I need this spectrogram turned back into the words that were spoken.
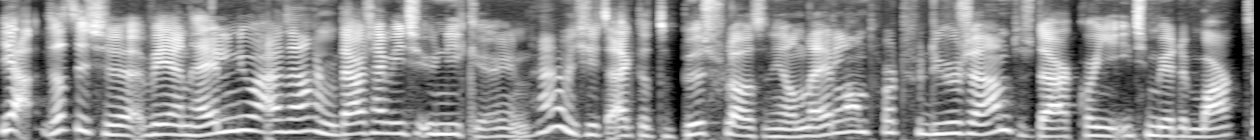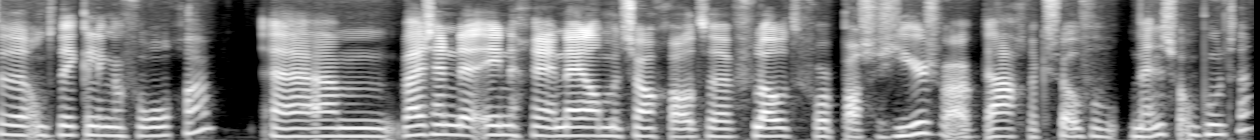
Ja, dat is eh, weer een hele nieuwe uitdaging. Daar zijn we iets unieker in. Hè? Want je ziet eigenlijk dat de busvloot in heel Nederland wordt verduurzaamd. Dus daar kon je iets meer de marktontwikkelingen volgen. Ehm, wij zijn de enige in Nederland met zo'n grote vloot voor passagiers, waar ook dagelijks zoveel mensen op moeten.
